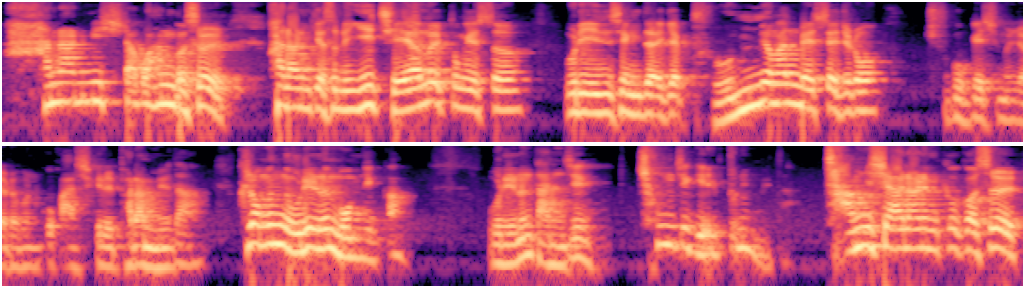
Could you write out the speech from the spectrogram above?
하나님이시라고 하는 것을 하나님께서는 이 재앙을 통해서 우리 인생들에게 분명한 메시지로 주고 계심을 여러분 꼭 아시기를 바랍니다. 그러면 우리는 뭡니까? 우리는 단지 청지기일 뿐입니다. 잠시 하나님 그것을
